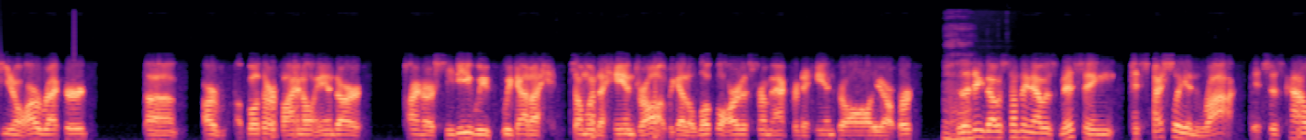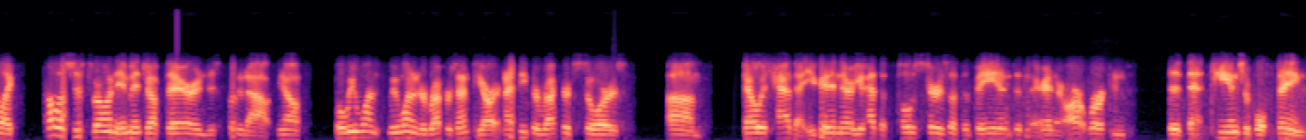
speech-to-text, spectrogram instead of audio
you know our record, uh, our both our vinyl and our on our CD, we we got a someone to hand draw it. We got a local artist from Akron to hand draw all the artwork. Uh-huh. I think that was something that was missing, especially in rock. It's just kind of like, oh, let's just throw an image up there and just put it out. You know, but we want we wanted to represent the art, and I think the record stores um, they always had that. You get in there, you had the posters of the bands and their and their artwork, and the, that tangible thing.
